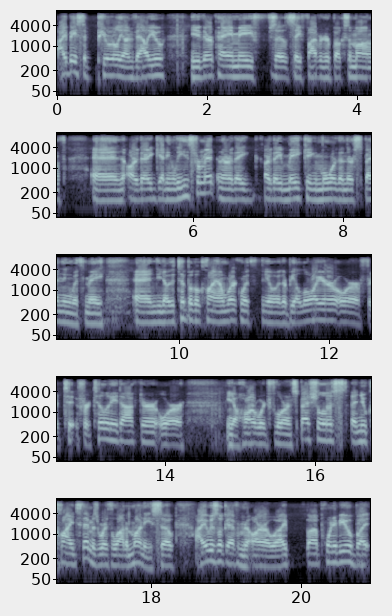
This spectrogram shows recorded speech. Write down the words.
I base it purely on value. You know, they're paying me, so let's say 500 bucks a month, and are they getting leads from it, and are they are they making more than they're spending with me? And you know, the typical client I'm working with, you know, whether be a lawyer or a fertility doctor or you know, hardwood flooring specialist, a new client to them is worth a lot of money. So I always look at it from an ROI uh, point of view, but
